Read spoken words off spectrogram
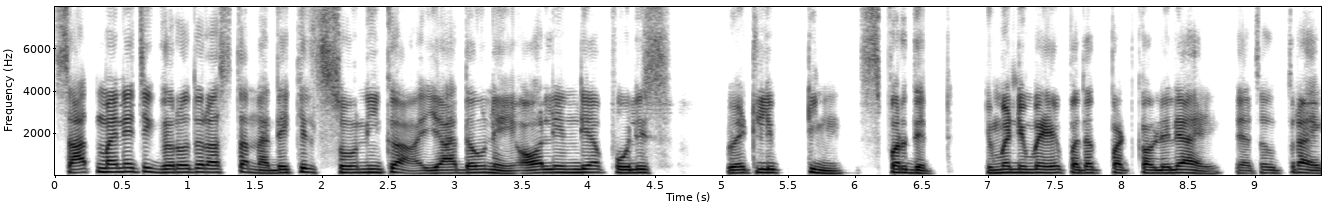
सात महिन्याची गरोदर असताना देखील सोनिका यादवने ऑल इंडिया पोलीस वेटलिफ्टिंग स्पर्धेत टिंबटिंब हे पदक पटकावलेले आहे. त्याचं उत्तर आहे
